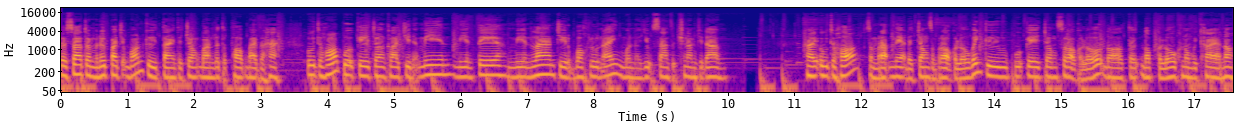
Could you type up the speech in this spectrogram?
ដោយសារតែមនុស្សបច្ចុប្បន្នគឺតែងតែចង់បានលទ្ធផលបែបរហ័សឧទាហរណ៍ពួកគេចង់ខ្លាចជាអ្នកមានមានផ្ទះមានឡានជារបស់ខ្លួនឯងមុនអាយុ30ឆ្នាំជាដើមហើយឧទាហរណ៍សម្រាប់អ្នកដែលចង់សម្រកគីឡូវិញគឺពួកគេចង់ស្រកគីឡូដល់ទៅ10គីឡូក្នុងមួយខែណោះ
